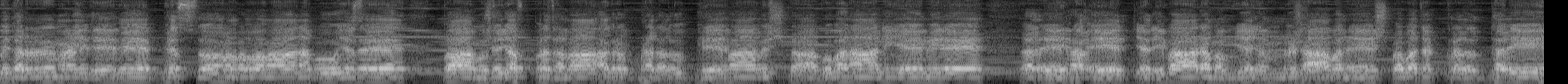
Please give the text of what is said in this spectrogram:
विधर्मणि देवेभ्यः सोमपवमानपूयसे त्वामुषयः प्रथमा अगृभ्रततुभ्येमा विश्वाभुवनानि ये मिरे तदेह एत्यदिवारमव्ययम् वृषावनेष्पवचक्रदद्धरेः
